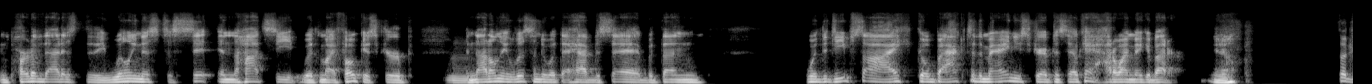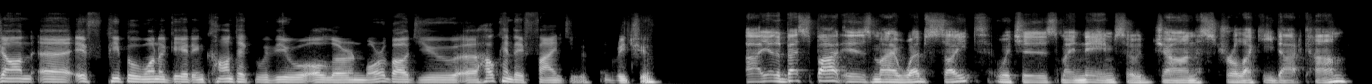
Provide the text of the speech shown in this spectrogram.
and part of that is the willingness to sit in the hot seat with my focus group mm. and not only listen to what they have to say but then with the deep sigh, go back to the manuscript and say, okay, how do I make it better? You know? So, John, uh, if people want to get in contact with you or learn more about you, uh, how can they find you and reach you? Uh, yeah, the best spot is my website, which is my name. So, johnstrelecky.com.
